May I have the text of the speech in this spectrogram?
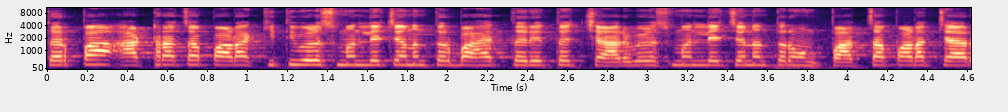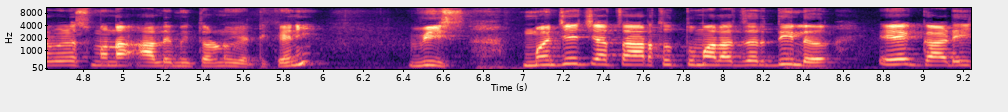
तर पहा अठराचा पाडा किती वेळेस म्हणल्याच्या नंतर बहात्तर येतं? चार वेळेस म्हणल्याच्या नंतर मग पाचचा पाडा चार वेळेस म्हणा आलं मित्रांनो या ठिकाणी. वीस. म्हणजेच याचा अर्थ तुम्हाला जर दिलं एक गाडी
